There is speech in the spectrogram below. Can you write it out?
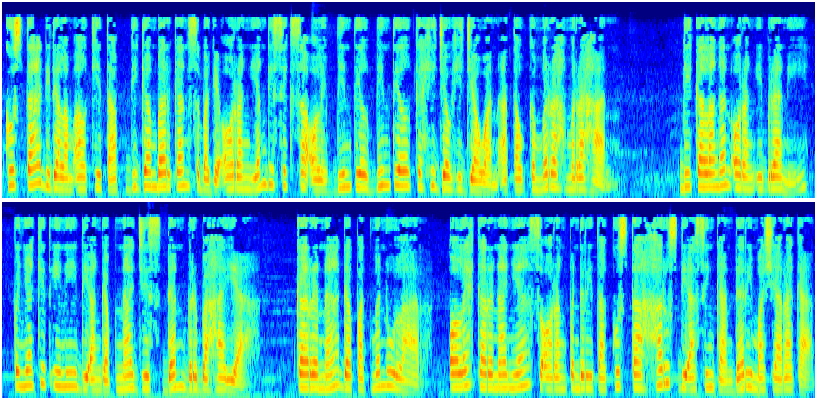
kusta di dalam Alkitab digambarkan sebagai orang yang disiksa oleh bintil-bintil kehijau-hijauan atau kemerah-merahan. Di kalangan orang Ibrani, penyakit ini dianggap najis dan berbahaya karena dapat menular. Oleh karenanya, seorang penderita kusta harus diasingkan dari masyarakat.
